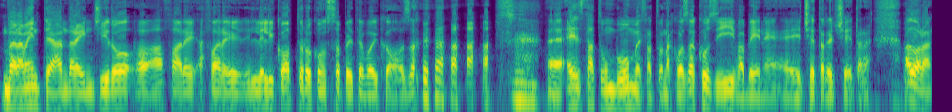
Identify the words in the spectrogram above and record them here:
veramente andrei in giro a fare, a fare l'elicottero con sapete voi cosa. è stato un boom, è stata una cosa così, va bene, eccetera, eccetera. Allora,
